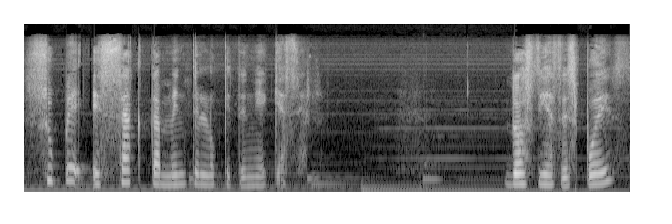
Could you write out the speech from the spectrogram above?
supe exactamente lo que tenía que hacer. Dos días después,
